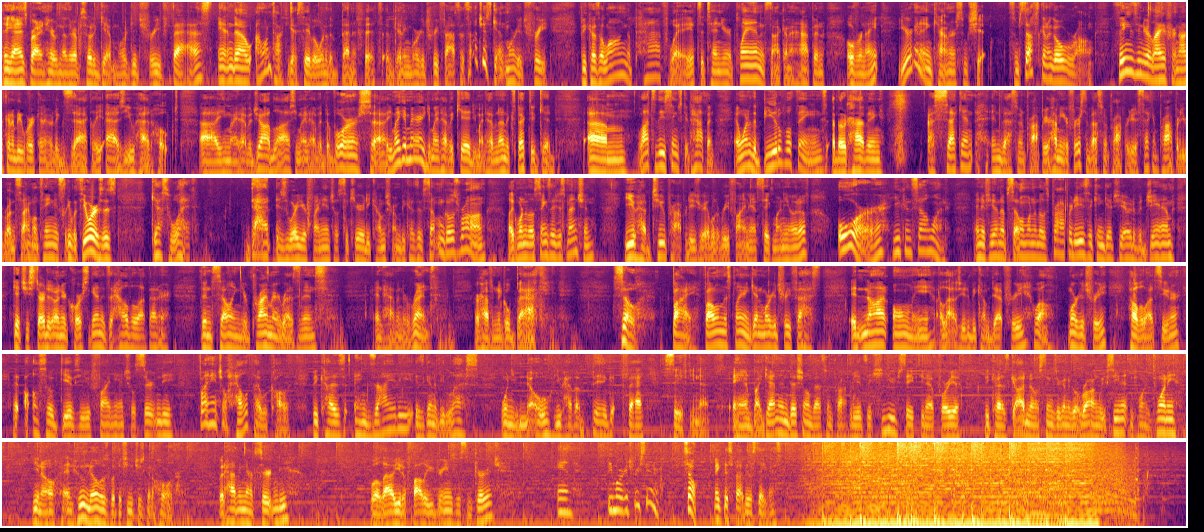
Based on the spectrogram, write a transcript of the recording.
Hey guys, Brian here with another episode of Get Mortgage Free Fast. And uh, I want to talk to you guys today about one of the benefits of getting mortgage free fast. It's not just getting mortgage free, because along the pathway, it's a 10 year plan, it's not going to happen overnight. You're going to encounter some shit. Some stuff's going to go wrong. Things in your life are not going to be working out exactly as you had hoped. Uh, you might have a job loss, you might have a divorce, uh, you might get married, you might have a kid, you might have an unexpected kid. Um, lots of these things could happen. And one of the beautiful things about having a second investment property or having your first investment property, a second property run simultaneously with yours is guess what? That is where your financial security comes from because if something goes wrong, like one of those things I just mentioned, you have two properties you're able to refinance, take money out of, or you can sell one. And if you end up selling one of those properties, it can get you out of a jam, get you started on your course again. It's a hell of a lot better than selling your primary residence and having to rent or having to go back. So, by following this plan getting mortgage free fast, it not only allows you to become debt free, well, mortgage free, hell of a lot sooner, it also gives you financial certainty, financial health, I would call it, because anxiety is going to be less when you know you have a big fat safety net. And by getting an additional investment property, it's a huge safety net for you because God knows things are going to go wrong. We've seen it in 2020, you know, and who knows what the future is going to hold. But having that certainty will allow you to follow your dreams with some courage and be mortgage free sooner. So make this fabulous day, guys.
